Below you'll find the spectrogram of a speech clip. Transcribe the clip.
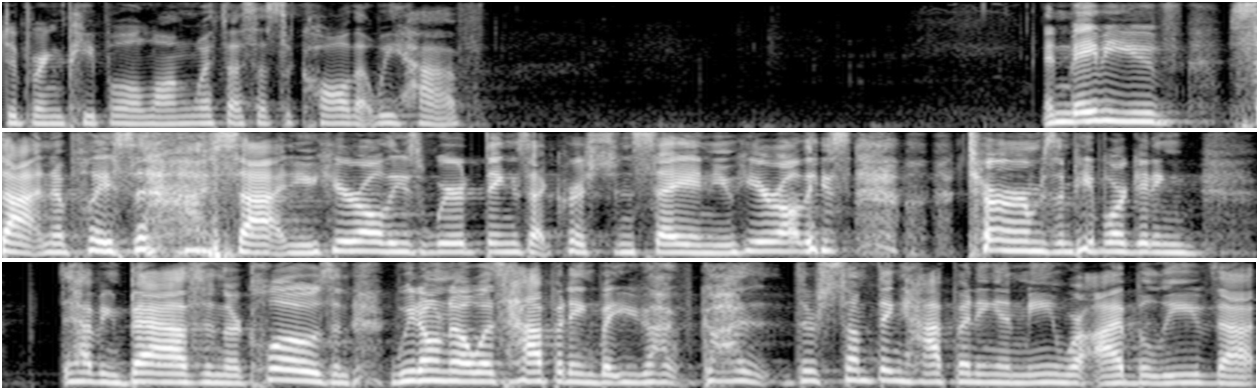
to bring people along with us. That's a call that we have. And maybe you've sat in a place that I've sat and you hear all these weird things that Christians say and you hear all these terms and people are getting having baths in their clothes and we don't know what's happening but you got God there's something happening in me where I believe that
